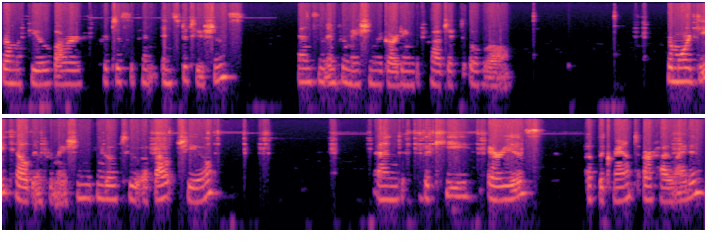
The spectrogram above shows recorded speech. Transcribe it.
from a few of our participant institutions and some information regarding the project overall. For more detailed information, you can go to About CHIO, and the key areas of the grant are highlighted.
